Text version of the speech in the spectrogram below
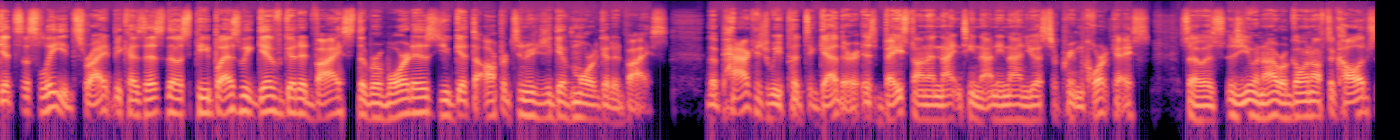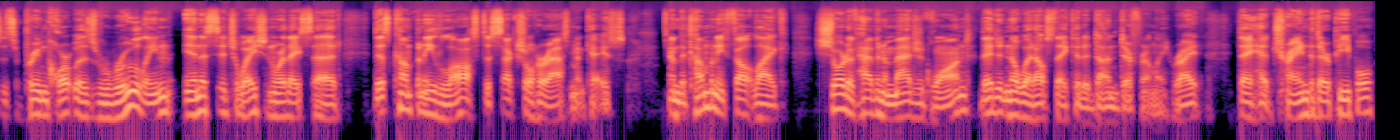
gets us leads, right? Because as those people, as we give good advice, the reward is you get the opportunity to give more good advice. The package we put together is based on a 1999 US Supreme Court case so as, as you and I were going off to college, the Supreme Court was ruling in a situation where they said this company lost a sexual harassment case. And the company felt like, short of having a magic wand, they didn't know what else they could have done differently, right? They had trained their people,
